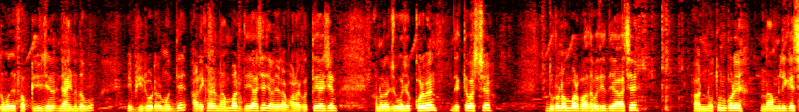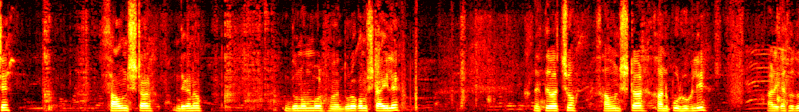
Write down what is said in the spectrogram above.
তোমাদের সব কিছু জানিয়ে দেবো। এই ভিডিওটার মধ্যে আর এখানে নাম্বার দেওয়া আছে যারা যারা ভাড়া করতে চাইছেন আপনারা যোগাযোগ করবেন দেখতে পাচ্ছ? দুটো নাম্বার পাশাপাশি দেওয়া আছে। আর নতুন করে নাম লিখেছে সাউন্ড স্টার দেখে নাও। দু নম্বর আহ, দু রকম স্টাইলে দেখতে পাচ্ছ? সাউন্ড স্টার খানপুর হুগলি আর এটা শুধু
